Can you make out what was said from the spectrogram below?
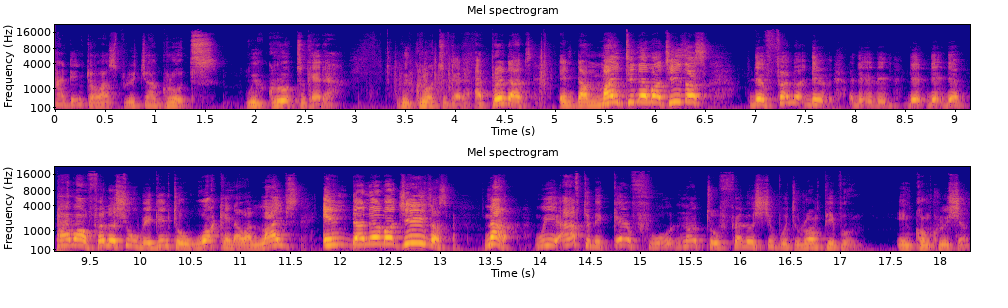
adding to our spiritual growth. We grow together. We grow together. I pray that in the mighty name of Jesus, the fellow the, the, the, the, the power of fellowship will begin to work in our lives in the name of Jesus. Now, we have to be careful not to fellowship with wrong people in conclusion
